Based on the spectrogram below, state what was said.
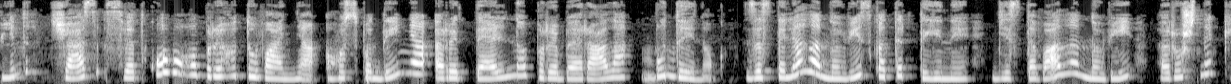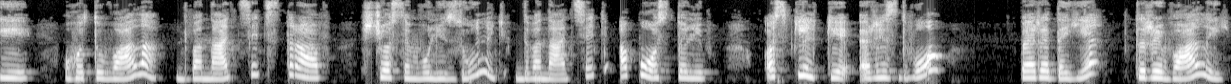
Під час святкового приготування господиня ретельно прибирала будинок, застеляла нові скатертини, діставала нові рушники, готувала 12 страв, що символізують 12 апостолів, оскільки Різдво передає тривалий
